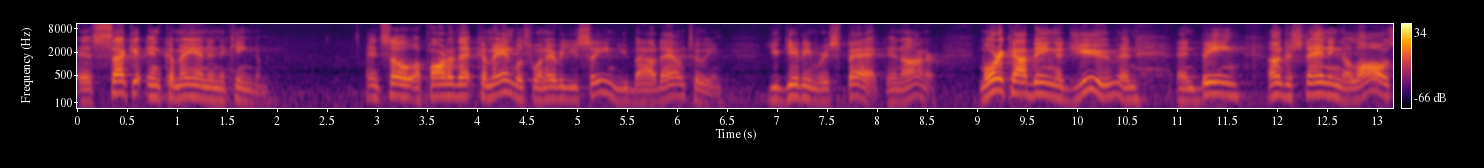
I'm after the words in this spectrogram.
as second in command in the kingdom. And so a part of that command was whenever you see him, you bow down to him. You give him respect and honor. Mordecai being a Jew and, and being understanding the laws,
